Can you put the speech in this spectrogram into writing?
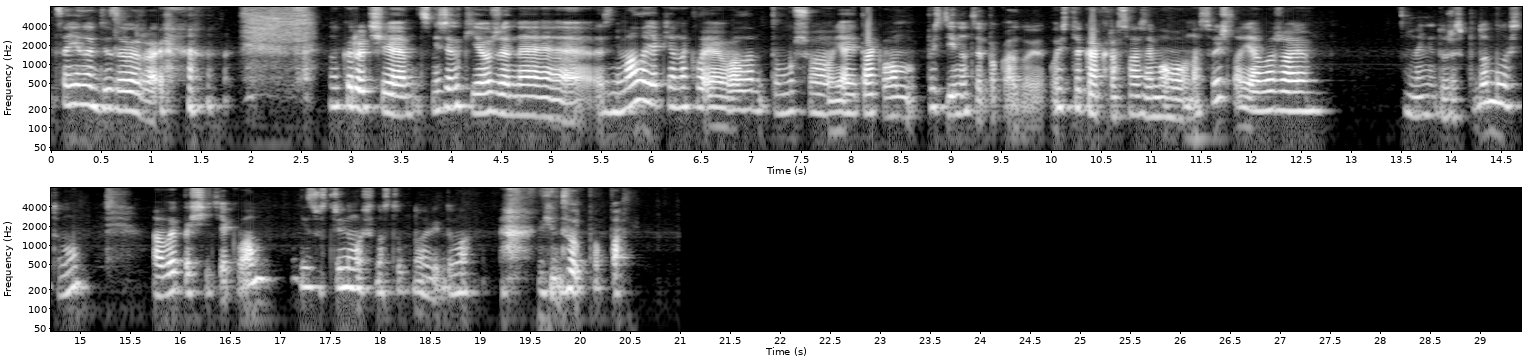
Це іноді заважає. Ну, коротше, сніжинки я вже не знімала, як я наклеювала, тому що я і так вам постійно це показую. Ось така краса зимова у нас вийшла, я вважаю. Мені дуже сподобалось, тому ви пишіть, як вам, і зустрінемось в наступному відео. Відео, Па-па.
